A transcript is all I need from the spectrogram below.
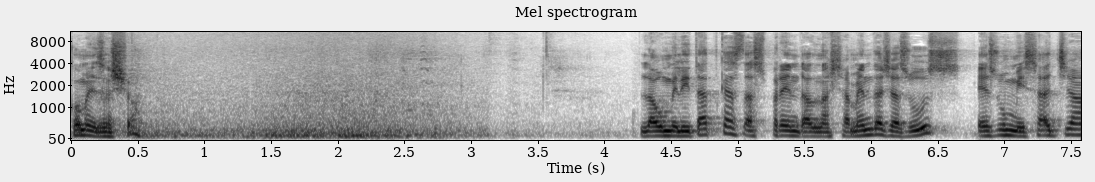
Com és això? La humilitat que es desprèn del naixement de Jesús és un missatge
